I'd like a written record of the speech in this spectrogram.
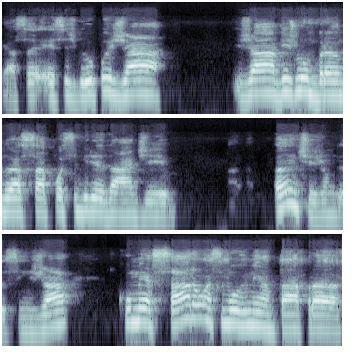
Essa, esses grupos já, já vislumbrando essa possibilidade antes, vamos dizer assim, já começaram a se movimentar para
